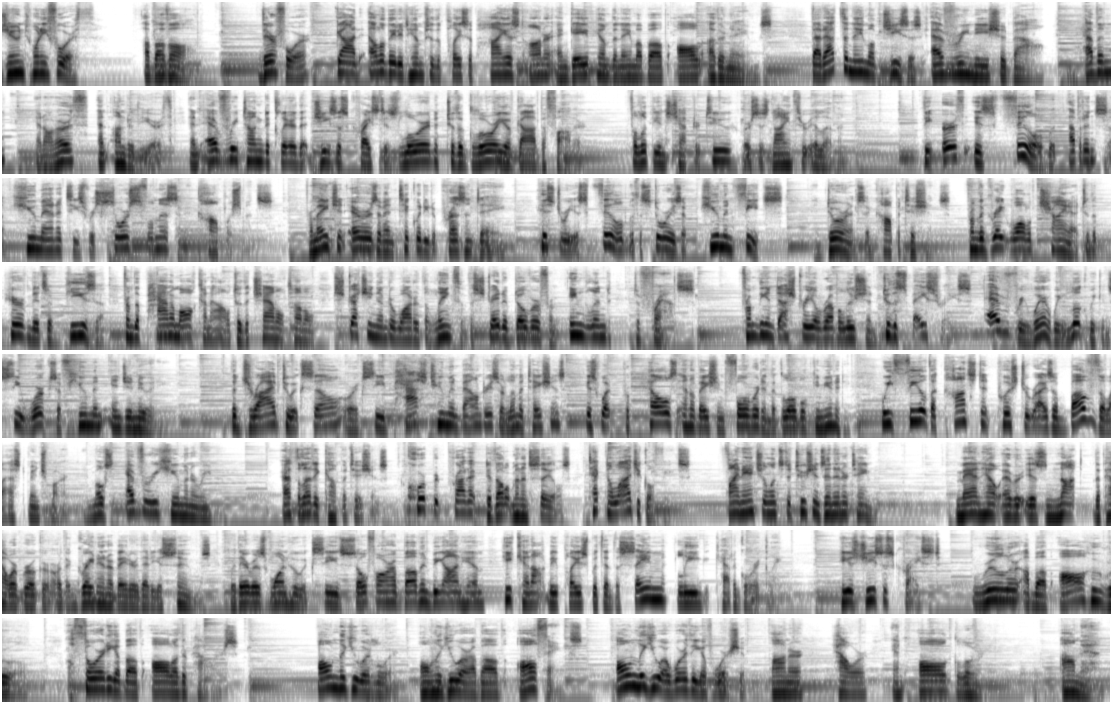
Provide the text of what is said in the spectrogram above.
June 24th. Above all. Therefore, God elevated him to the place of highest honor and gave him the name above all other names, that at the name of Jesus every knee should bow, in heaven and on earth and under the earth, and every tongue declare that Jesus Christ is Lord to the glory of God the Father. Philippians chapter 2, verses 9 through 11. The earth is filled with evidence of humanity's resourcefulness and accomplishments. From ancient eras of antiquity to present day, history is filled with the stories of human feats, endurance, and competitions. From the Great Wall of China to the pyramids of Giza, from the Panama Canal to the Channel Tunnel, stretching underwater the length of the Strait of Dover from England to France. From the Industrial Revolution to the space race, everywhere we look, we can see works of human ingenuity. The drive to excel or exceed past human boundaries or limitations is what propels innovation forward in the global community. We feel the constant push to rise above the last benchmark in most every human arena. Athletic competitions, corporate product development and sales, technological feats, financial institutions, and entertainment. Man, however, is not the power broker or the great innovator that he assumes, for there is one who exceeds so far above and beyond him, he cannot be placed within the same league categorically. He is Jesus Christ, ruler above all who rule, authority above all other powers. Only you are Lord, only you are above all things. Only you are worthy of worship, honor, power, and all glory. Amen.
